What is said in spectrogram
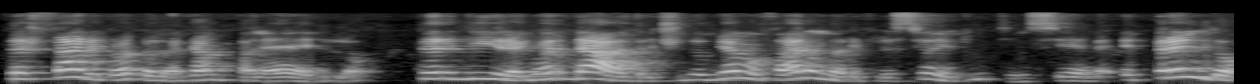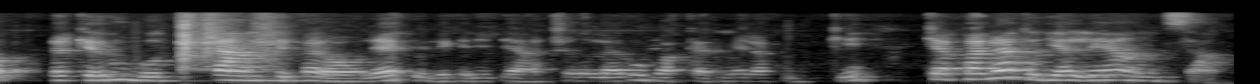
per fare proprio da campanello, per dire guardate ci dobbiamo fare una riflessione tutti insieme e prendo, perché rubo tante parole, quelle che mi piacciono, la rubo a Carmela Cucchi, che ha parlato di alleanza,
